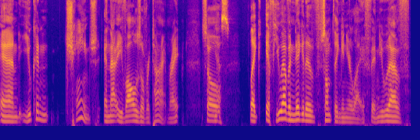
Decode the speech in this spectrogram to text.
And you can change and that evolves over time, right? So yes. like if you have a negative something in your life and you have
